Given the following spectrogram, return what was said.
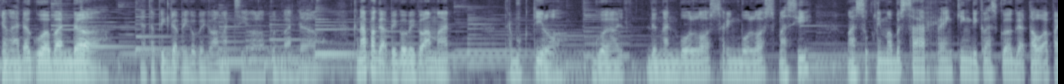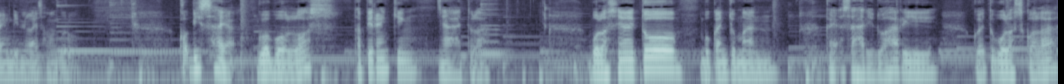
Yang ada gue bandel. Ya tapi gak bego-bego amat sih walaupun bandel Kenapa gak bego-bego amat? Terbukti loh, gue dengan bolos, sering bolos, masih masuk lima besar ranking di kelas gue gak tahu apa yang dinilai sama guru. Kok bisa ya, gue bolos tapi ranking? Ya itulah. Bolosnya itu bukan cuman kayak sehari dua hari. Gue itu bolos sekolah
